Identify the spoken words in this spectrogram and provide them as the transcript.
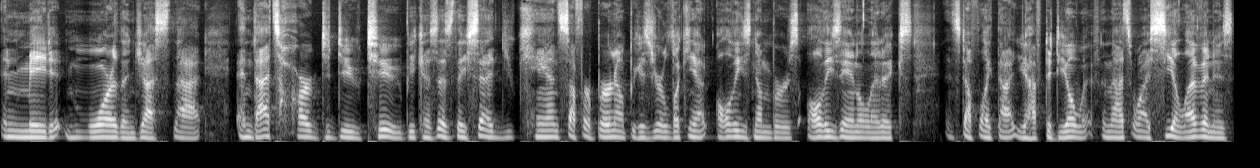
and made it more than just that. And that's hard to do too, because as they said, you can suffer burnout because you're looking at all these numbers, all these analytics and stuff like that you have to deal with. And that's why C11 is,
